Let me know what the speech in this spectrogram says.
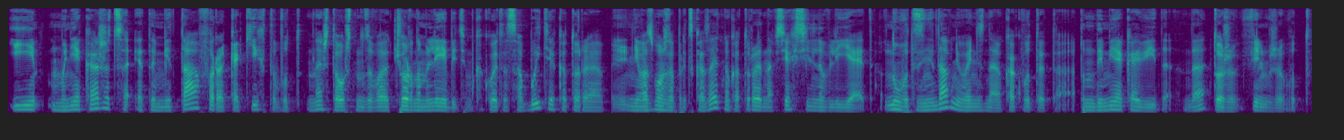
И мне кажется, это метафора каких-то вот, знаешь, того, что называют черным лебедем, какое-то событие, которое невозможно предсказать, но которое на всех сильно влияет. Ну вот из недавнего, я не знаю, как вот это, пандемия ковида, да, тоже фильм же вот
